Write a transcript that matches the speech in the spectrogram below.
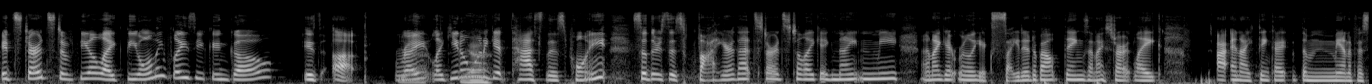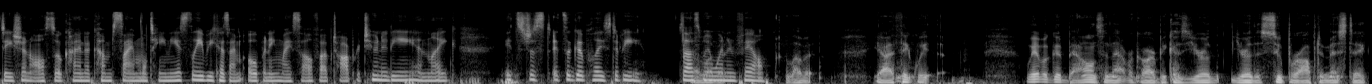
it starts to feel like the only place you can go is up. Right? Yeah. Like you don't Yeah. want to get past this point. So there's this fire that starts to like ignite in me and I get really excited about things and I start like I, and I think I the manifestation also kind of comes simultaneously because I'm opening myself up to opportunity and like it's just it's a good place to be. So that's my win it. and fail. I love it. Yeah, I think we we have a good balance in that regard because you're you're the super optimistic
